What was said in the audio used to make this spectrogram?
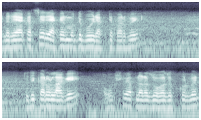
র্যাক আছে র্যাকের মধ্যে বই রাখতে পারবে। যদি কারও লাগে অবশ্যই আপনারা যোগাযোগ করবেন।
